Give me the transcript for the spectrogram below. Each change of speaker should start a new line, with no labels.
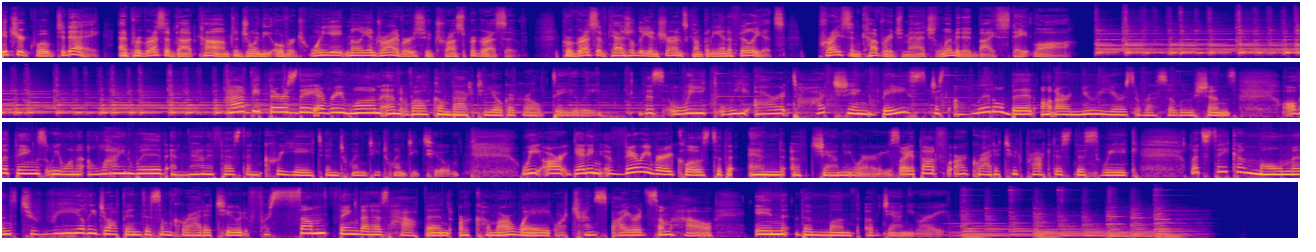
Get your quote today at progressive.com to join the over 28 million drivers who trust Progressive. Progressive Casualty Insurance Company and Affiliates. Price and coverage match limited by state law.
Happy Thursday, everyone, and welcome back to Yoga Girl Daily. This week, we are touching base just a little bit on our New Year's resolutions, all the things we want to align with and manifest and create in 2022. We are getting very, very close to the end of January. So I thought for our gratitude practice this week, let's take a moment to really drop into some gratitude for something that has happened or come our way or transpired somehow in the month of January.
